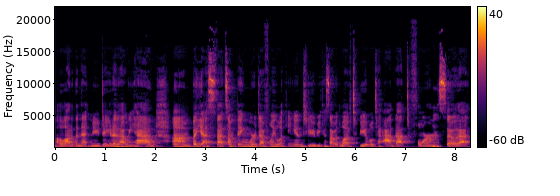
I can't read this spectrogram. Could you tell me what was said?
a lot of the net new data that we have. Um, but yes that's something we're definitely looking into because i would love to be able to add that to forms so that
